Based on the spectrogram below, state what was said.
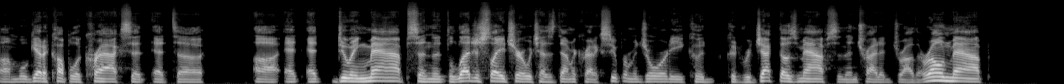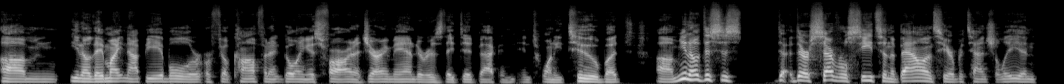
um, will get a couple of cracks at at uh, uh, at, at doing maps, and the, the, legislature, which has a Democratic supermajority, could could reject those maps and then try to draw their own map. Um, you know, they might not be able or, or, feel confident going as far on a gerrymander as they did back in, in 22. But um, you know, this is th- there are several seats in the balance here potentially, and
